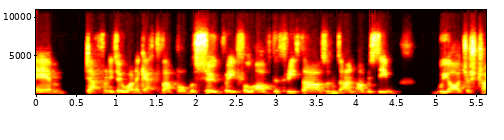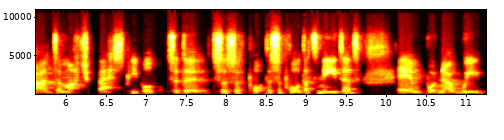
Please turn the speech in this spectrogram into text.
Um, definitely don't want to get to that, but we're so grateful of the 3,000, and obviously we are just trying to match best people to the to support the support that's needed. Um, but no, we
